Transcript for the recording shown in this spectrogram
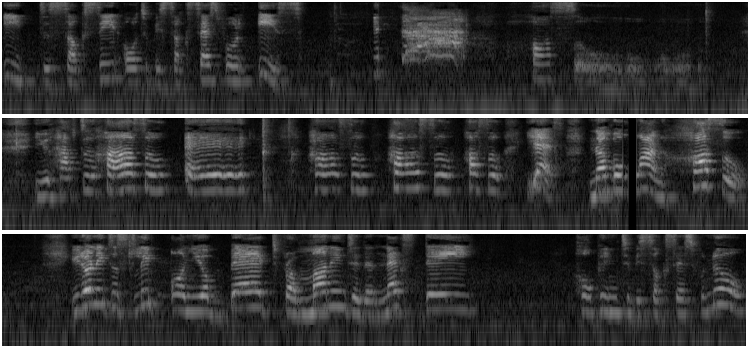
eat to succeed or to be successful is hustle. You have to hustle, eh? Hustle, hustle, hustle. Yes, number one, hustle. You don't need to sleep on your bed from morning to the next day hoping to be successful. No,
